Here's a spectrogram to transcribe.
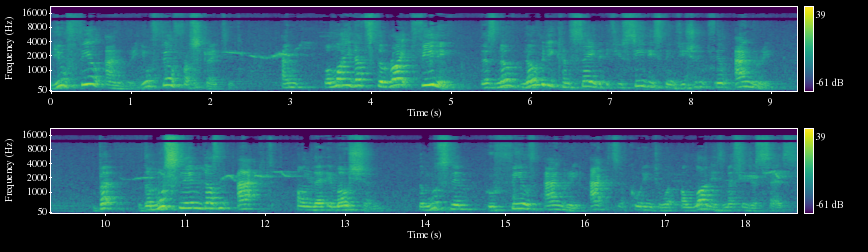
you'll feel angry, you'll feel frustrated. And wallahi, that's the right feeling. There's no, nobody can say that if you see these things, you shouldn't feel angry. But the Muslim doesn't act on their emotion. The Muslim who feels angry acts according to what Allah and His Messenger says.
